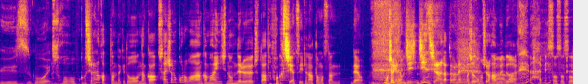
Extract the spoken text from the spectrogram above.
えー、すごい。そう僕も知らなかったんだけどなんか最初の頃はなんか毎日飲んでるちょっと頭おかしいやついるなと思ってたんだよ。申し訳ない。でも事 事実知らなかったからね。まあちょっと面白半分けど、まあまあね。そうそうそう。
